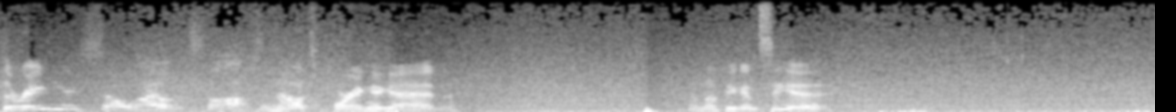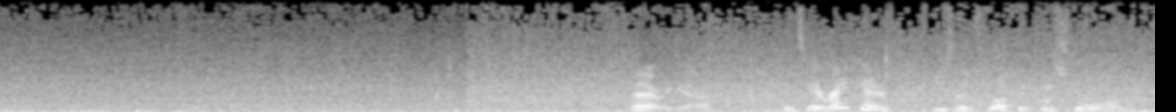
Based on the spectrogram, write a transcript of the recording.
The rain here is so wild. It stops and now it's pouring again. I don't know if you can see it. There we go. You can see it right there. He's a tropical storm.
